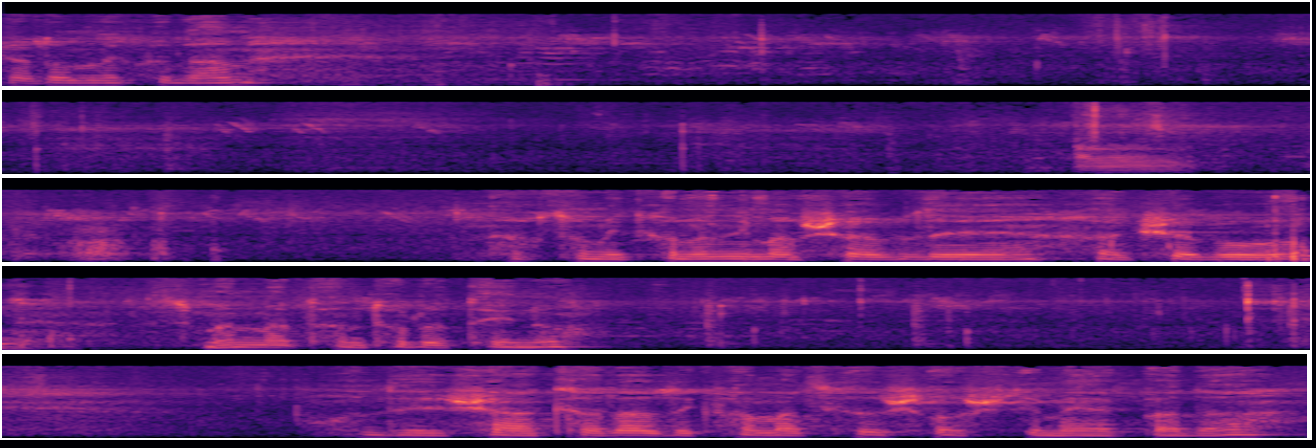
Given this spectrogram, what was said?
שלום לכולם. אנחנו מתכוננים עכשיו לחג שבועות, זמן מתן תורתנו. עוד שעה קלה זה כבר מתחיל שלושת ימי הקפדה.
